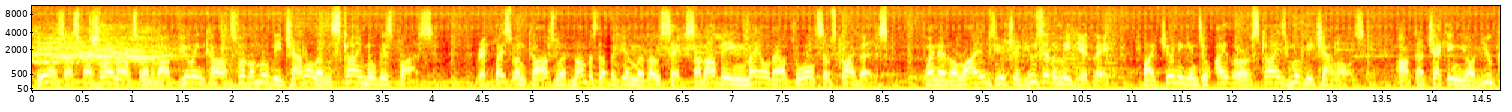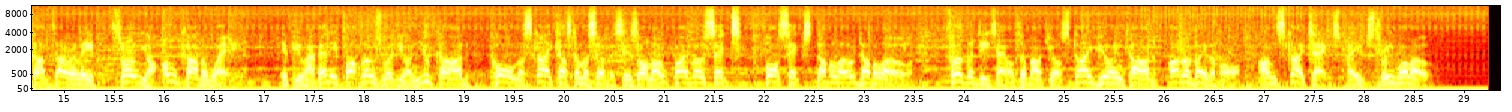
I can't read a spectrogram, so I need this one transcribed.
Here's a special announcement about viewing cards for the Movie Channel and Sky Movies Plus. Replacement cards with numbers that begin with 06 are now being mailed out to all subscribers. When it arrives, you should use it immediately by tuning into either of Sky's movie channels. After checking your new card thoroughly, throw your old card away. If you have any problems with your new card, call the Sky Customer Services on 0506 460000. Further details about your Sky viewing card are available on Skytext page 310.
